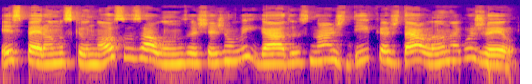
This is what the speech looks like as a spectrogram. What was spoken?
Esperamos que os nossos alunos estejam ligados nas dicas da Alana Gugel.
